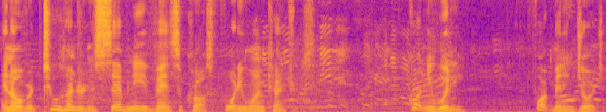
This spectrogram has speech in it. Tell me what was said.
in over 270 events across 41 countries. Courtney Woody, Fort Benning, Georgia.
